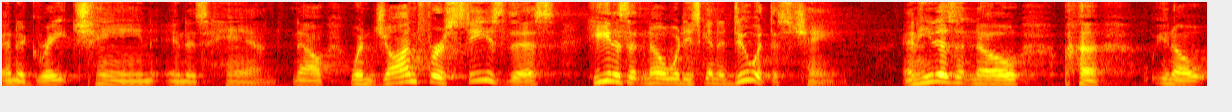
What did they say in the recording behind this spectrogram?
and a great chain in his hand. Now, when John first sees this, he doesn't know what he's going to do with this chain. And he doesn't know, uh, you know,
